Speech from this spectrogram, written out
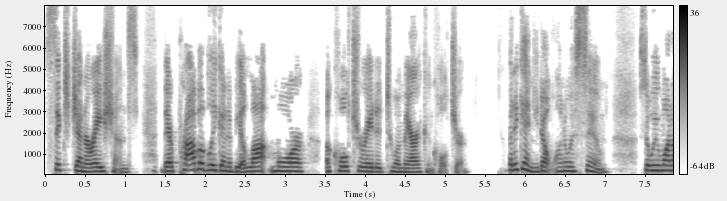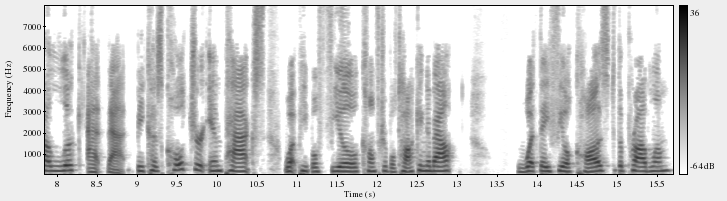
six generations they're probably going to be a lot more acculturated to american culture. But again you don't want to assume. So we want to look at that because culture impacts what people feel comfortable talking about what they feel caused the problem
